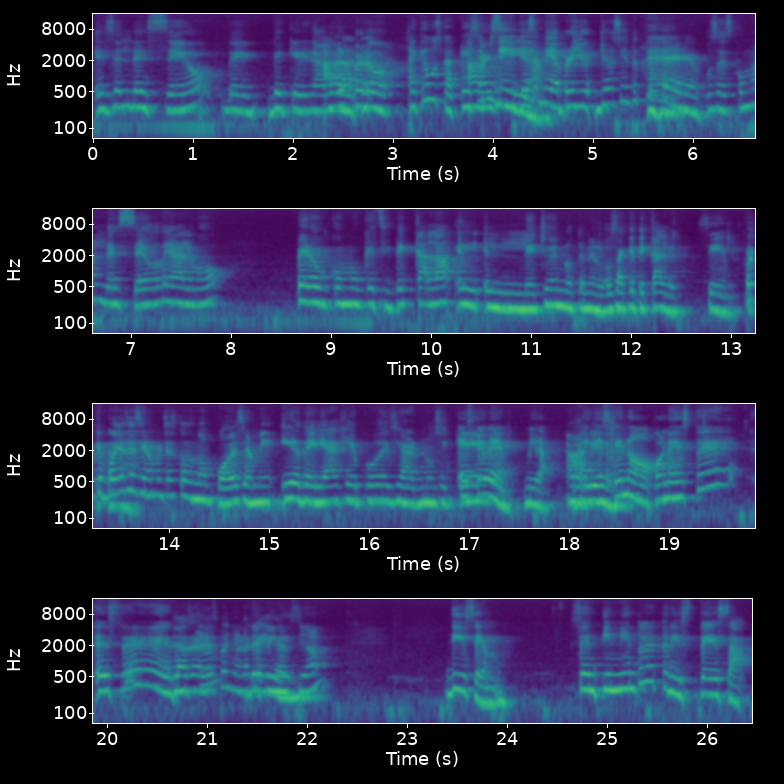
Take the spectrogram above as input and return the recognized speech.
es el deseo de, de querer algo, ver, que- pero... hay que buscar qué es a ver, sí, ¿qué envidia. es envidia? Pero yo, yo siento que, o sea, es como el deseo de algo, pero como que sí te cala el, el hecho de no tenerlo, o sea, que te cale. Sí. Porque puedes decir muchas cosas, no, puedo decirme ir de viaje, puedo desear no sé qué. Es que ve, mira, ver, ay, ¿qué es que no, con este, este La Real Española que definición dice sentimiento de tristeza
